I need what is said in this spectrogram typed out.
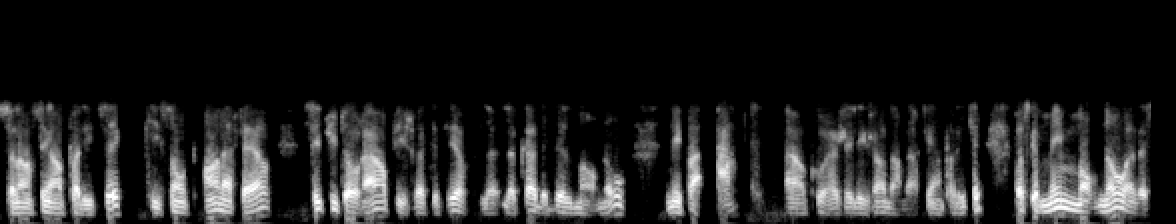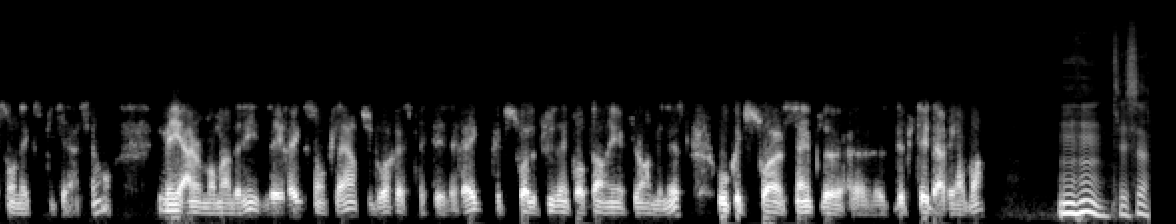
se lancer en politique, qui sont en affaires, c'est plutôt rare. Puis je vais te dire, le cas de Bill Morneau n'est pas apte à encourager les gens d'embarquer en politique, parce que même Morneau avait son explication. Mais à un moment donné, les règles sont claires, tu dois respecter les règles, que tu sois le plus important et influent ministre ou que tu sois un simple euh, député d'arrière-ban. Mhm, c'est ça.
